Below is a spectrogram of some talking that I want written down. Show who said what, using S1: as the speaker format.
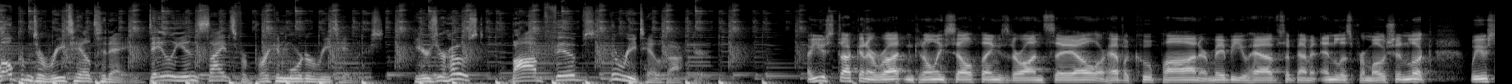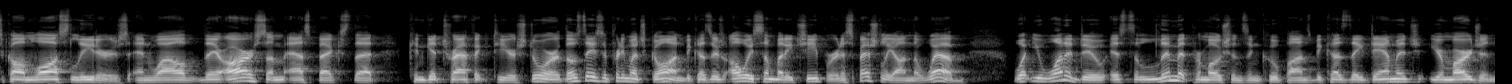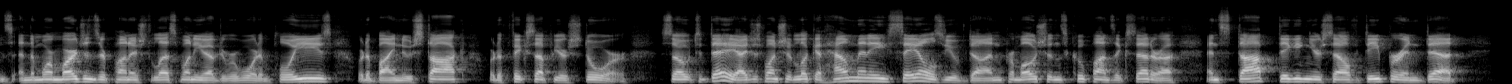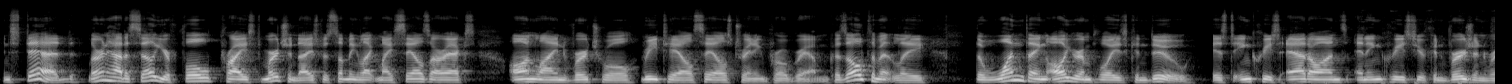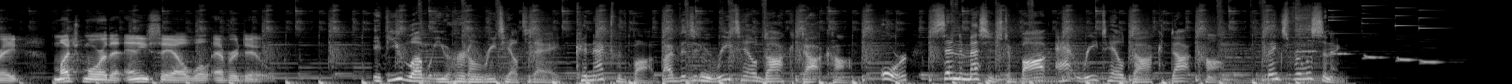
S1: Welcome to Retail Today, daily insights for brick and mortar retailers. Here's your host, Bob Phibbs, the Retail Doctor.
S2: Are you stuck in a rut and can only sell things that are on sale or have a coupon or maybe you have some kind of an endless promotion? Look, we used to call them loss leaders, and while there are some aspects that can get traffic to your store, those days are pretty much gone because there's always somebody cheaper, and especially on the web. What you want to do is to limit promotions and coupons because they damage your margins. And the more margins are punished, the less money you have to reward employees or to buy new stock or to fix up your store. So today I just want you to look at how many sales you've done, promotions, coupons, etc., and stop digging yourself deeper in debt. Instead, learn how to sell your full-priced merchandise with something like my SalesRx online virtual retail sales training program because ultimately the one thing all your employees can do is to increase add ons and increase your conversion rate much more than any sale will ever do.
S1: If you love what you heard on Retail today, connect with Bob by visiting retaildoc.com or send a message to bob at retaildoc.com. Thanks for listening.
